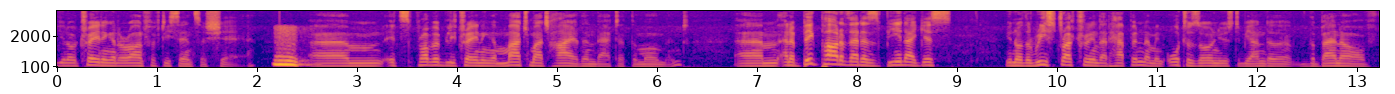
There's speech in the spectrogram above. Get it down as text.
you know trading at around 50 cents a share. Mm. Um, it's probably trading a much much higher than that at the moment, um, and a big part of that has been, I guess, you know, the restructuring that happened. I mean, AutoZone used to be under the banner of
